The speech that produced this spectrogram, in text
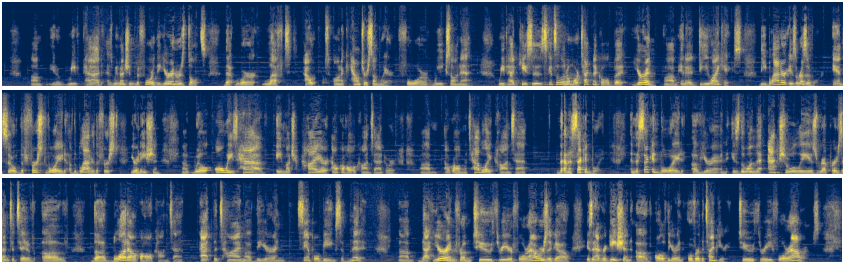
Um, you know, we've had, as we mentioned before, the urine results that were left out on a counter somewhere for weeks on end. We've had cases, it gets a little more technical, but urine um, in a DUI case, the bladder is a reservoir. And so the first void of the bladder, the first urination, uh, will always have a much higher alcohol content or um, alcohol metabolite content than a second void. And the second void of urine is the one that actually is representative of the blood alcohol content at the time of the urine sample being submitted. Um, that urine from two, three, or four hours ago is an aggregation of all of the urine over the time period two, three, four hours.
